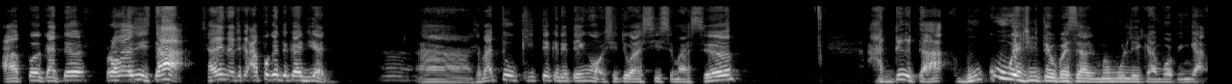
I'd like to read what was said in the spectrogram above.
apa kata Prof Aziz? Tak. Saya nak cakap apa kata kajian. Ha. Ha, sebab tu kita kena tengok situasi semasa ada tak buku yang cerita pasal memulihkan buah pinggang.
